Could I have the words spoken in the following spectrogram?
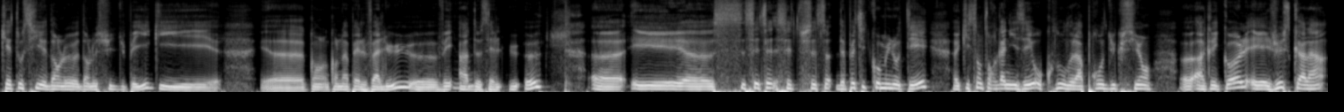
qui est aussi dans le, dans le sud du pays, qui qu'on appelle Valu, V-A-2-L-U-E. et c'est des petites communautés qui sont organisées autour de la production agricole et jusqu'à la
